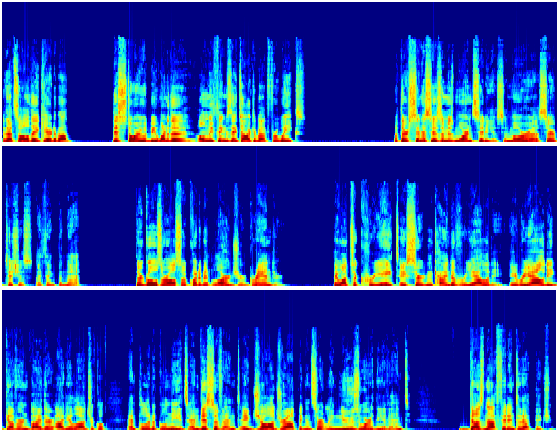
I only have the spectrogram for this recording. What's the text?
if that's all they cared about, this story would be one of the only things they talked about for weeks. But their cynicism is more insidious and more uh, surreptitious, I think, than that. Their goals are also quite a bit larger, grander. They want to create a certain kind of reality, a reality governed by their ideological and political needs. And this event, a jaw dropping and certainly newsworthy event, does not fit into that picture.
